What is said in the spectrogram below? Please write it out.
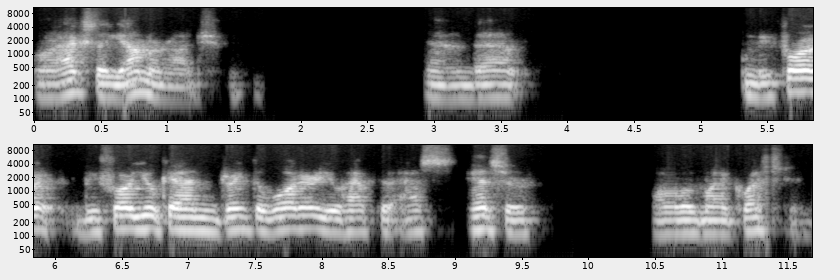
or actually Yamaraj. And uh, before, before you can drink the water, you have to ask, answer all of my questions.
